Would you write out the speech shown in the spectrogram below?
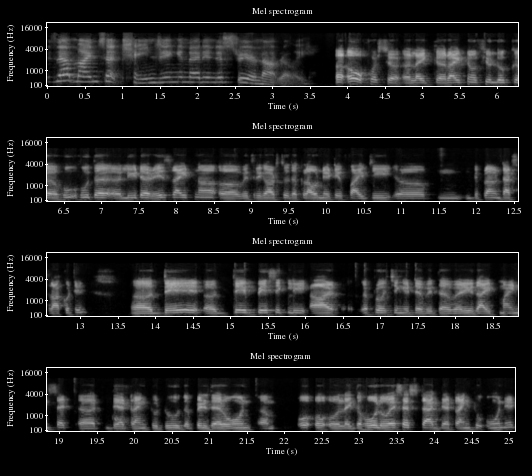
is that mindset changing in that industry or not really? Uh, oh, for sure. Uh, like uh, right now, if you look uh, who who the leader is right now uh, with regards to the cloud native 5G mm, deployment, that's Rakuten. they they basically are approaching it with a very right mindset. they are trying to do the build their own um, o- o- like the whole OSS stack. They're trying to own it,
